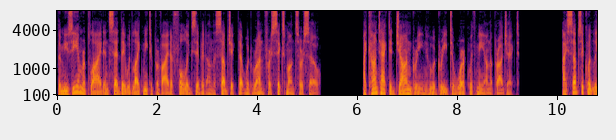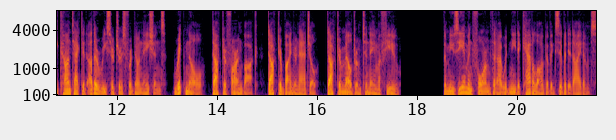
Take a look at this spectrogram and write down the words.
The museum replied and said they would like me to provide a full exhibit on the subject that would run for six months or so. I contacted John Green, who agreed to work with me on the project. I subsequently contacted other researchers for donations Rick Noll, Dr. Fahrenbach, Dr. Bindernagel, Dr. Meldrum, to name a few the museum informed that I would need a catalog of exhibited items.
